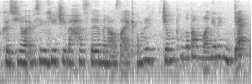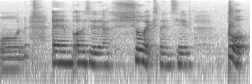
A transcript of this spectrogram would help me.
Because you know every single YouTuber has them and I was like I want to jump on the bandwagon and get one. Um, but obviously they are so expensive. But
